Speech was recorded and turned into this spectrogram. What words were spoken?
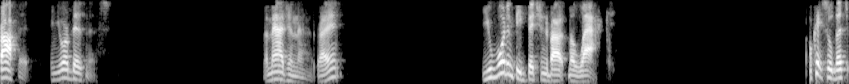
profit in your business, imagine that, right? You wouldn't be bitching about the lack. Okay, so that's,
